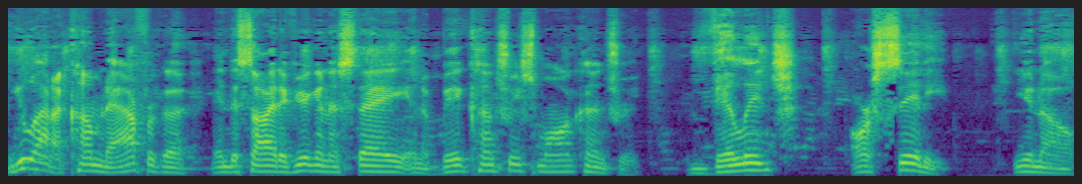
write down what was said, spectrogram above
you gotta come to Africa and decide if you're gonna stay in a big country, small country, village, or city. You know,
